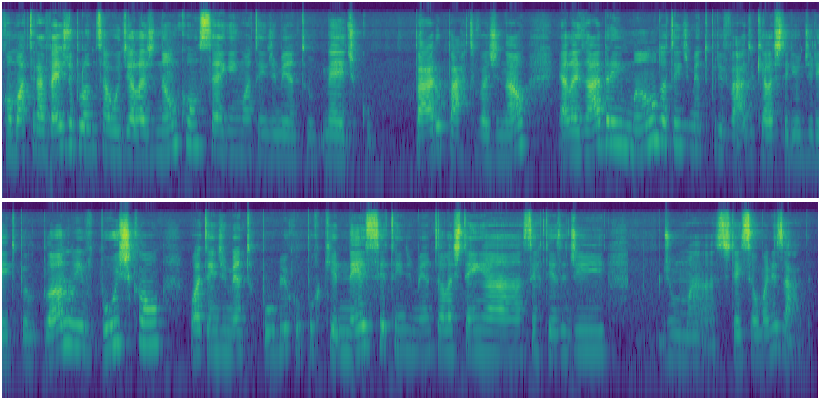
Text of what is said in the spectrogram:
como através do plano de saúde elas não conseguem um atendimento médico para o parto vaginal, elas abrem mão do atendimento privado que elas teriam direito pelo plano e buscam o atendimento público, porque nesse atendimento elas têm a certeza de, de uma assistência humanizada.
